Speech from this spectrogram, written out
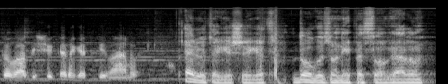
További sikereket kívánok. Erőt egészséget. Dolgozó népet szolgálom.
